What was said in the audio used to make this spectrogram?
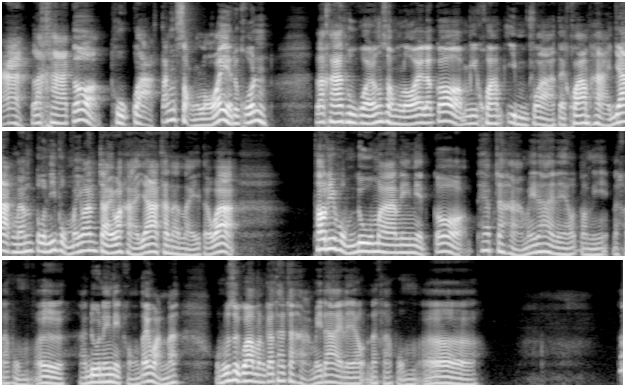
อะราคาก็ถูกกว่าตั้ง 200อะทุกคน ราคาถูกกว่าตั้ง 200 แล้วก็มีความอิ่มกว่า แต่ความหายากนั้น ตัวนี้ผมไม่มั่นใจว่าหายากขนาดไหน แต่ว่า เท่าที่ผมดูมาในเน็ตก็แทบจะหาไม่ได้แล้วตอนนี้นะครับผมเออดูในเน็ตของไต้หวันนะ ผมรู้สึกว่ามันก็แทบจะหาไม่ได้แล้วนะครับผม เออ เอ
